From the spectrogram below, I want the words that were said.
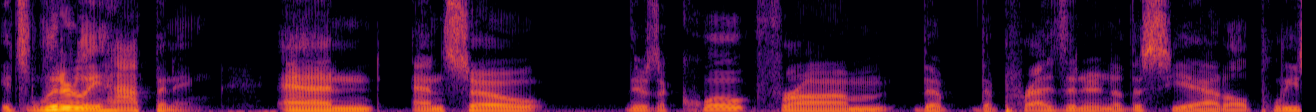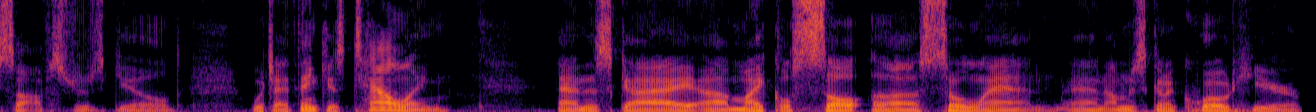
it's literally happening. And and so there's a quote from the the president of the Seattle Police Officers Guild, which I think is telling. And this guy, uh, Michael Sol- uh, Solan, and I'm just going to quote here:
